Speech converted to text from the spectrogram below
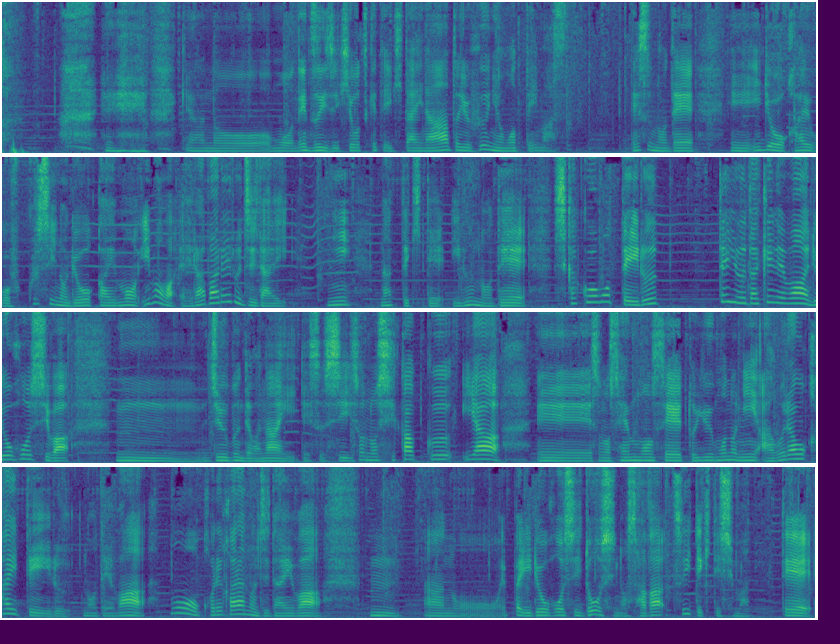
えー、あのー、もうね、随時気をつけていきたいなというふうに思っています。ですので、えー、医療介護福祉の業界も今は選ばれる時代になってきているので資格を持っているっていうだけでは療法士はうん十分ではないですしその資格や、えー、その専門性というものにあぐらをかいているのではもうこれからの時代は、うん、あのやっぱり療法士同士の差がついてきてしまって、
